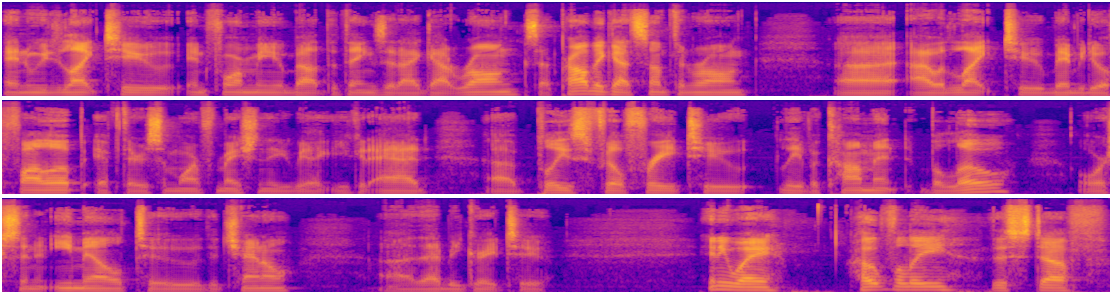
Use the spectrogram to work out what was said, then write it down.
and would like to inform me about the things that I got wrong, because I probably got something wrong uh, I would like to maybe do a follow up if there's some more information that you, could add. Uh, please feel free to leave a comment below or send an email to the channel. Uh, that'd be great too. Anyway, hopefully this stuff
